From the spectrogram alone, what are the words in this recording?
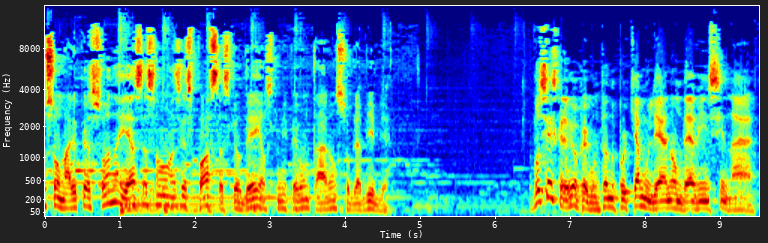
Eu sou Mário Persona e essas são as respostas que eu dei aos que me perguntaram sobre a Bíblia. Você escreveu perguntando por que a mulher não deve ensinar,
